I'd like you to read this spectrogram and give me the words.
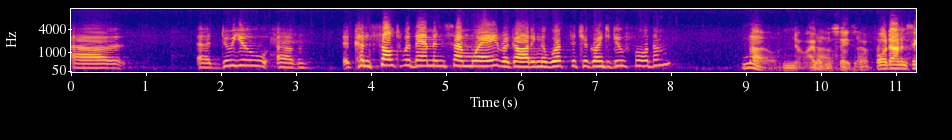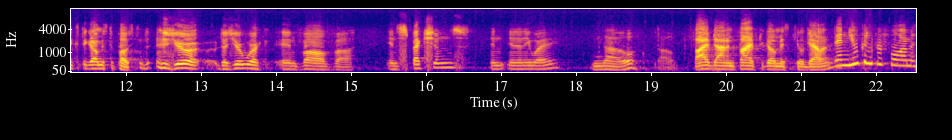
Uh, uh, do you um, consult with them in some way regarding the work that you're going to do for them? No. No, I No, wouldn't say so. no. Four down and six to go, Mr. Poston. Is your, does your work involve uh, inspections in, in any way? No, no. Five down and five to go, Miss Kilgallen. Then you can perform a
